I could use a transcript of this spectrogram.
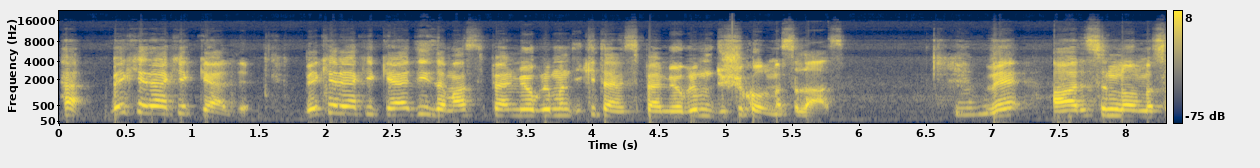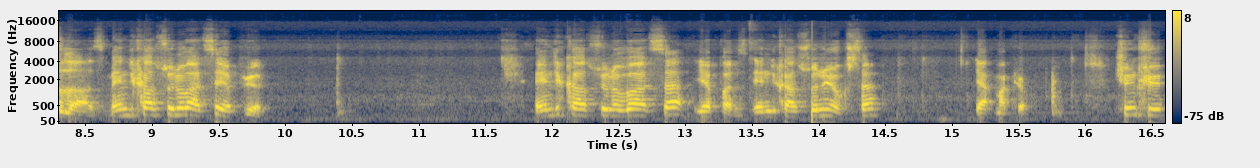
Ha, bekar erkek geldi. Bekar erkek geldiği zaman spermiyogramın iki tane spermiyogramın düşük olması lazım. Ve ağrısının olması lazım. Endikasyonu varsa yapıyorum. Endikasyonu varsa yaparız. Endikasyonu yoksa yapmak yok. Çünkü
